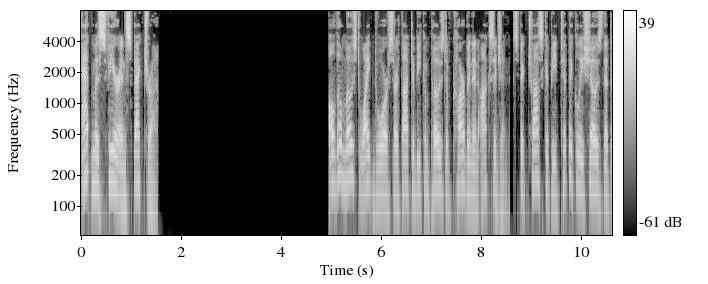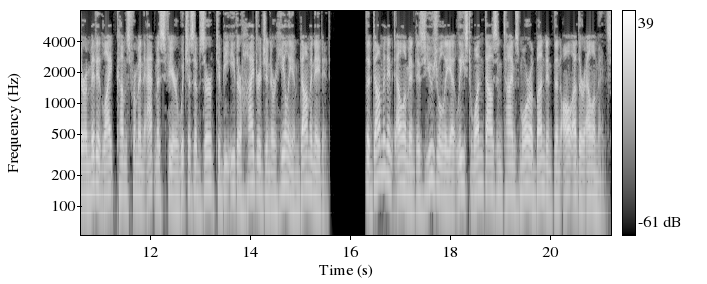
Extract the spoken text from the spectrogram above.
Atmosphere and spectra Although most white dwarfs are thought to be composed of carbon and oxygen, spectroscopy typically shows that their emitted light comes from an atmosphere which is observed to be either hydrogen or helium dominated. The dominant element is usually at least 1,000 times more abundant than all other elements.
